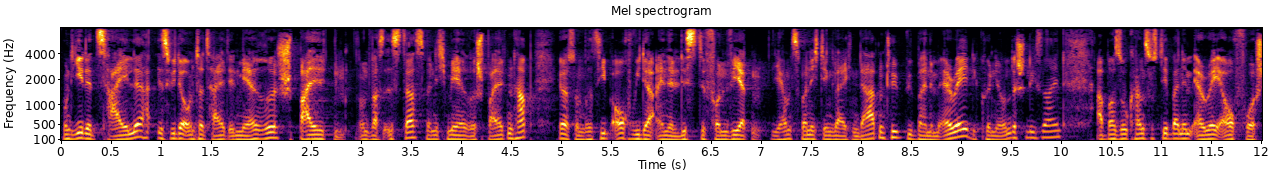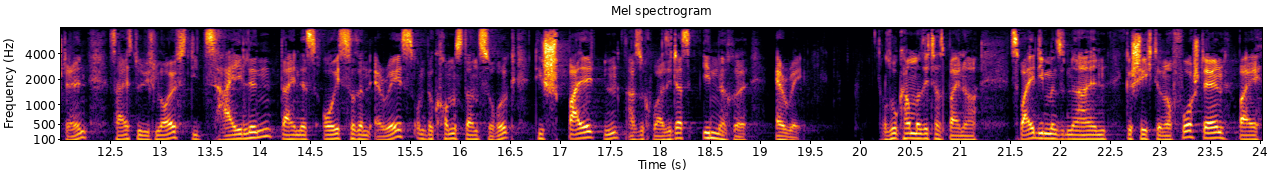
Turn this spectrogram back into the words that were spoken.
und jede Zeile ist wieder unterteilt in mehrere Spalten. Und was ist das, wenn ich mehrere Spalten habe? Ja, ist im Prinzip auch wieder eine Liste von Werten. Die haben zwar nicht den gleichen Datentyp wie bei einem Array, die können ja unterschiedlich sein, aber so kannst du es dir bei einem Array auch vorstellen. Das heißt, du durchläufst die Zeilen deines äußeren Arrays und bekommst dann zurück die Spalten, also quasi das innere Array. So kann man sich das bei einer zweidimensionalen Geschichte noch vorstellen, bei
